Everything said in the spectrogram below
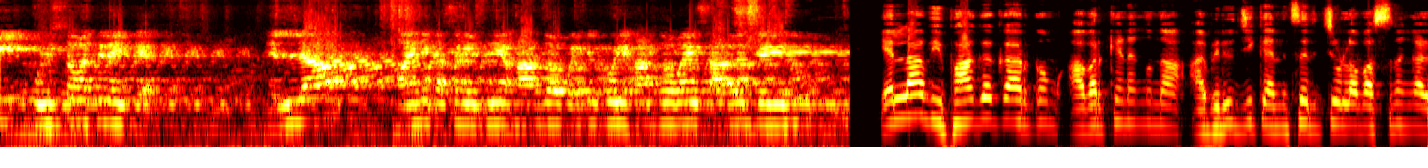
ഈ ഉത്സവത്തിലേക്ക് എല്ലാ മാന്യ കസ്റ്റമേഴ്സിനെയും ഹാർദവ ഒരിക്കൽ കൂടി ഹാർദവമായി സ്വാഗതം ചെയ്യുന്നു. എല്ലാ വിഭാഗക്കാർക്കും അവർക്കിണങ്ങുന്ന അഭിരുചിക്കനുസരിച്ചുള്ള വസ്ത്രങ്ങൾ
